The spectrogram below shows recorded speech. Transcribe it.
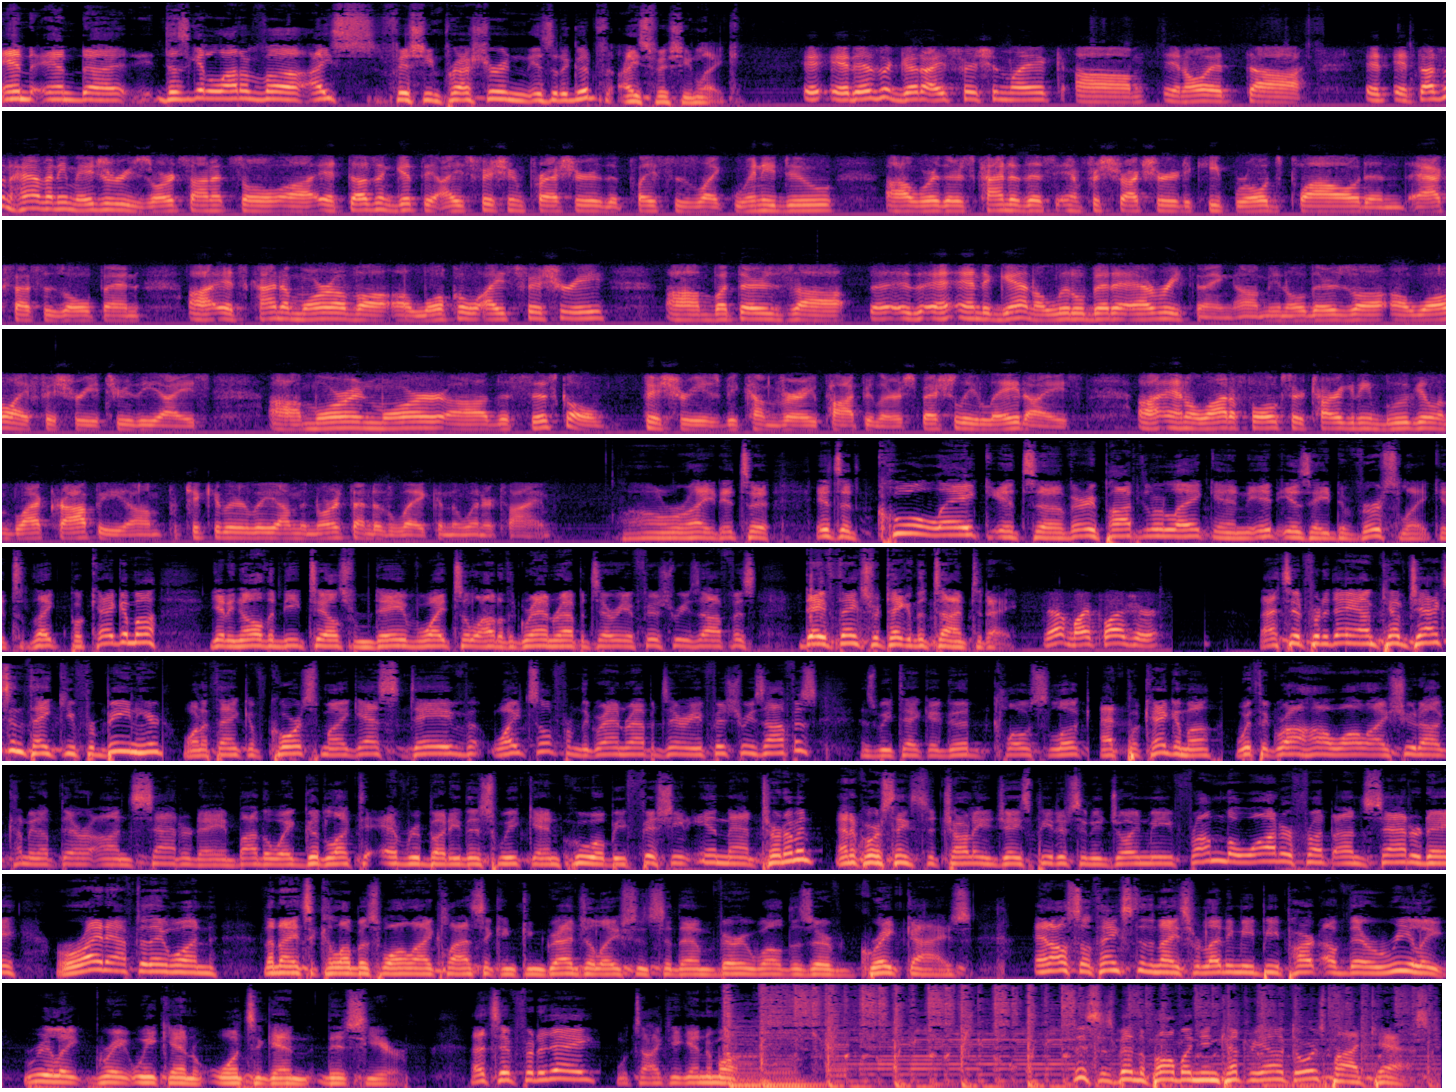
And and uh, does it get a lot of uh, ice fishing pressure? And is it a good ice fishing lake? It, it is a good ice fishing lake. Um, you know, it, uh, it it doesn't have any major resorts on it, so uh, it doesn't get the ice fishing pressure that places like Winnie do, uh, where there's kind of this infrastructure to keep roads plowed and access is open. Uh, it's kind of more of a, a local ice fishery. Um, but there's, uh, and again, a little bit of everything. Um, you know, there's a, a walleye fishery through the ice. Uh, more and more, uh, the Cisco fishery has become very popular, especially late ice. Uh, and a lot of folks are targeting bluegill and black crappie, um, particularly on the north end of the lake in the wintertime. All right, it's a it's a cool lake. It's a very popular lake, and it is a diverse lake. It's Lake Pokegama. Getting all the details from Dave Weitzel out of the Grand Rapids Area Fisheries Office. Dave, thanks for taking the time today. Yeah, my pleasure. That's it for today. I'm Kev Jackson. Thank you for being here. I want to thank, of course, my guest, Dave Weitzel from the Grand Rapids Area Fisheries Office, as we take a good close look at Pokegama with the Graha Walleye Shootout coming up there on Saturday. And by the way, good luck to everybody this weekend who will be fishing in that tournament. And of course, thanks to Charlie and Jace Peterson who joined me from the waterfront on Saturday right after they won the Knights of Columbus Walleye Classic, and congratulations to them. Very well deserved. Great guys. And also thanks to the Knights for letting me be part of their really, really great weekend once again this year. That's it for today. We'll talk to you again tomorrow. This has been the Paul Bunyan Country Outdoors Podcast,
